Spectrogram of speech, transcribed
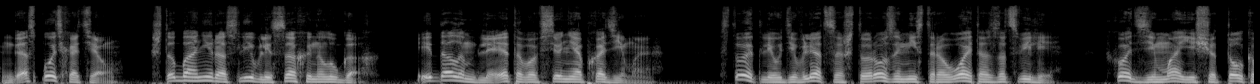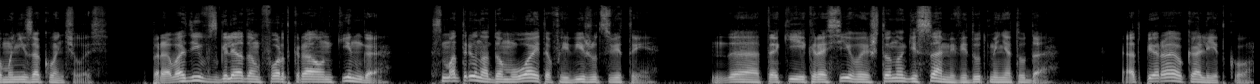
Господь хотел, чтобы они росли в лесах и на лугах, и дал им для этого все необходимое. Стоит ли удивляться, что розы мистера Уайта зацвели, хоть зима еще толком и не закончилась. Проводив взглядом Форт Краун Кинга, смотрю на дом Уайтов и вижу цветы. Да, такие красивые, что ноги сами ведут меня туда. Отпираю калитку,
